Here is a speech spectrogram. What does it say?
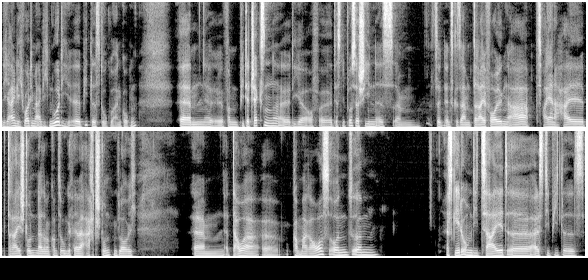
nicht eigentlich, ich wollte mir eigentlich nur die äh, Beatles-Doku angucken ähm, äh, von Peter Jackson, äh, die ja auf äh, Disney Plus erschienen ist. Ähm, sind insgesamt drei Folgen, ah, zweieinhalb, drei Stunden, also man kommt so ungefähr bei acht Stunden, glaube ich. Ähm, Dauer äh, kommt mal raus und ähm, es geht um die Zeit, äh, als die Beatles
